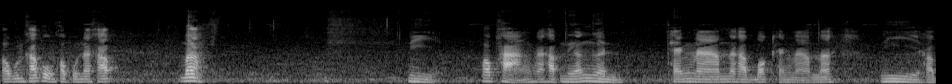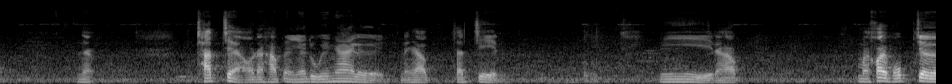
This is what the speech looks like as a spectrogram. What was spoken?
ขอบคุณครับผมขอบคุณนะครับมานี่พ่อผางนะครับ เนื้อเงินแทงน้ำนะครับบล็อกแทงน้ำนะ นี่ครับ เนี่ยชัดแจ๋วนะครับ อย่างเงี้ยดูง่ายๆเลยนะครับ ชัดเจน นี่นะครับ ไม่ค่อยพบเจอ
